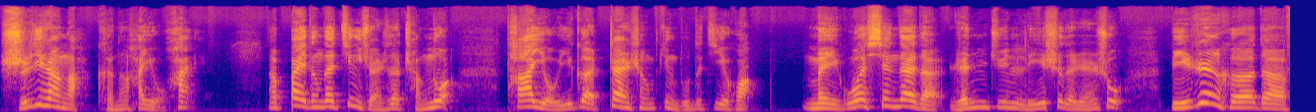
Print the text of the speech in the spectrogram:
实际上啊，可能还有害。那拜登在竞选时的承诺，他有一个战胜病毒的计划。美国现在的人均离世的人数比任何的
